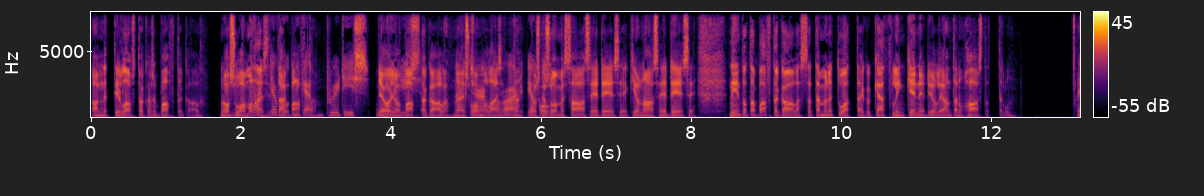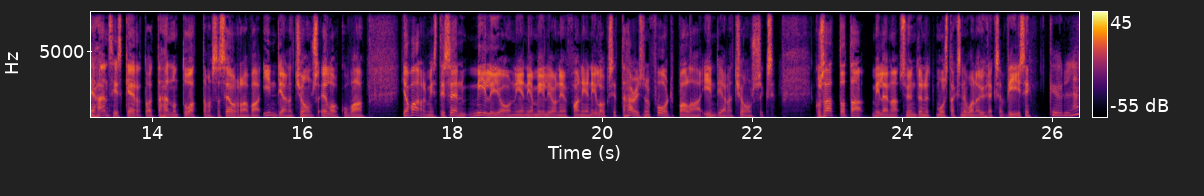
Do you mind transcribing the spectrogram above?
annettiin laustakaisen BAFTA-gaala. No suomalaisittain joku, mikä BAFTA. British. Joo, joo, British BAFTA-gaala näin suomalaisittain, Award, koska joku- Suomessa ACDCkin on ACDC. Niin tota BAFTA-gaalassa tämmöinen tuottaja kuin Kathleen Kennedy oli antanut haastattelun. Ja hän siis kertoi, että hän on tuottamassa seuraavaa Indiana Jones-elokuvaa ja varmisti sen miljoonien ja miljoonien fanien iloksi, että Harrison Ford palaa Indiana Jonesiksi. Kun sä oot tota, Milena syntynyt muistaakseni vuonna 1995, Kyllä.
